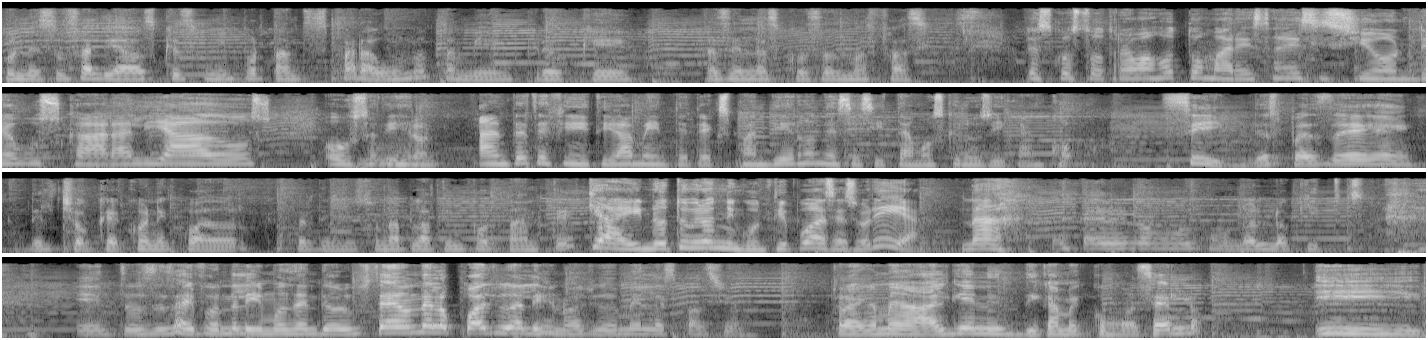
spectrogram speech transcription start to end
con esos aliados que son importantes para uno también creo que hacen las cosas más fáciles. ¿Les costó trabajo tomar esa decisión de buscar aliados? ¿O ustedes mm. dijeron, antes definitivamente de expandirnos necesitamos que nos digan cómo? Sí, después de, del choque con Ecuador, que perdimos una plata importante. Que ahí no tuvieron ningún tipo de asesoría. Nada, éramos como unos loquitos. Entonces ahí fue donde le dimos, ¿usted dónde lo puedo ayudar? Le dije, no, ayúdeme en la expansión. Tráigame a alguien y dígame cómo hacerlo. Y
